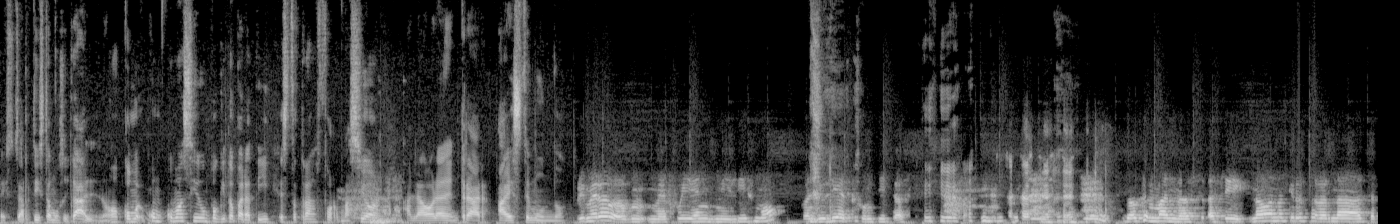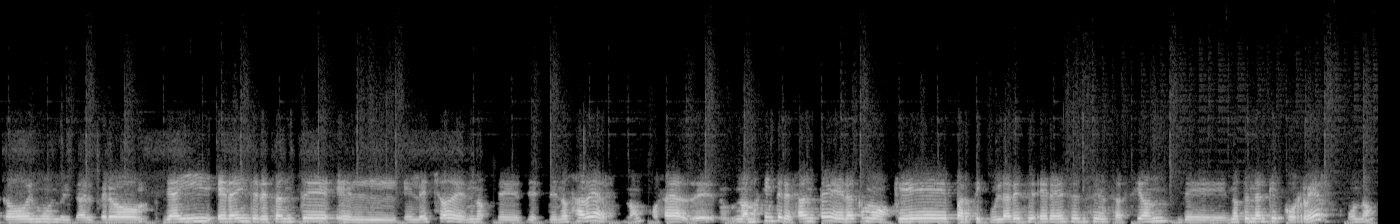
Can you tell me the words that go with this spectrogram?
este, artista musical, ¿no? ¿Cómo, cómo, cómo ha sido un poquito para ti esta transformación a la hora de entrar a este mundo? Primero me fui en nihilismo con Juliet juntitas. Dos semanas, así, no, no quiero saber nada, se acabó el mundo y tal. Pero de ahí era interesante el, el hecho de no, de, de- de no saber, ¿no? O sea, de- lo más que interesante era como qué particular era esa sensación de no tener que correr, uno,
